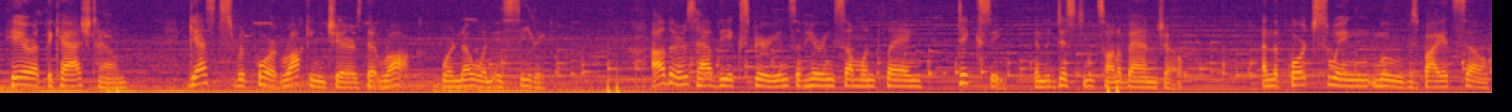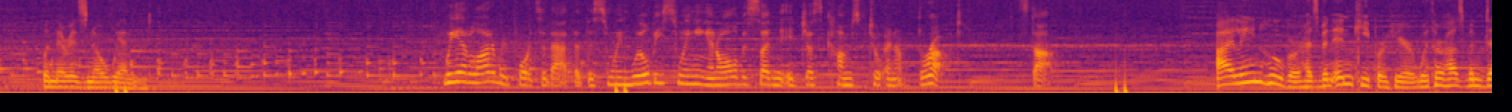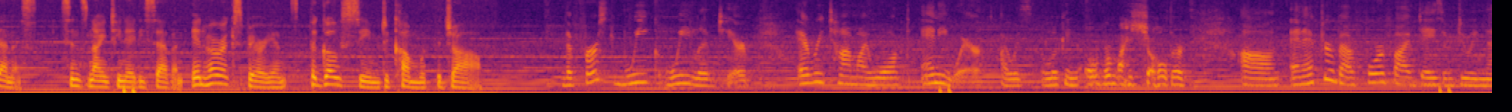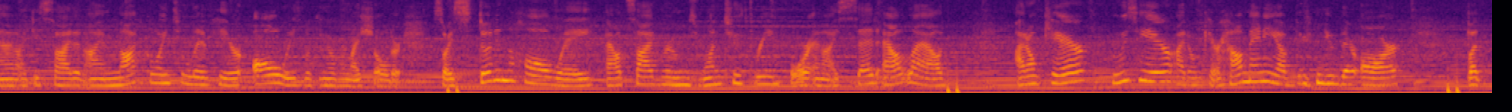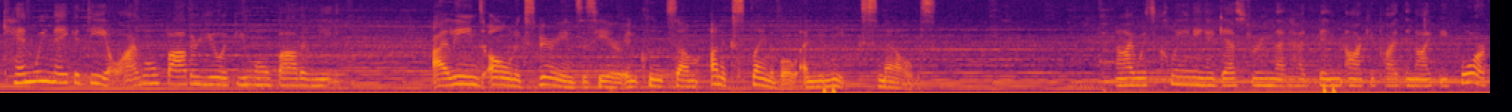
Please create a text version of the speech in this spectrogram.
Here at the Cash Town, Guests report rocking chairs that rock where no one is seated. Others have the experience of hearing someone playing Dixie in the distance on a banjo. And the porch swing moves by itself when there is no wind. We had a lot of reports of that, that the swing will be swinging and all of a sudden it just comes to an abrupt stop. Eileen Hoover has been innkeeper here with her husband Dennis since 1987. In her experience, the ghosts seemed to come with the job. The first week we lived here, every time I walked anywhere, I was looking over my shoulder. Uh, and after about four or five days of doing that, I decided I am not going to live here always looking over my shoulder. So I stood in the hallway outside rooms one, two, three, and four, and I said out loud, I don't care who's here, I don't care how many of you there are, but can we make a deal? I won't bother you if you won't bother me. Eileen's own experiences here include some unexplainable and unique smells. I was cleaning a guest room that had been occupied the night before,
